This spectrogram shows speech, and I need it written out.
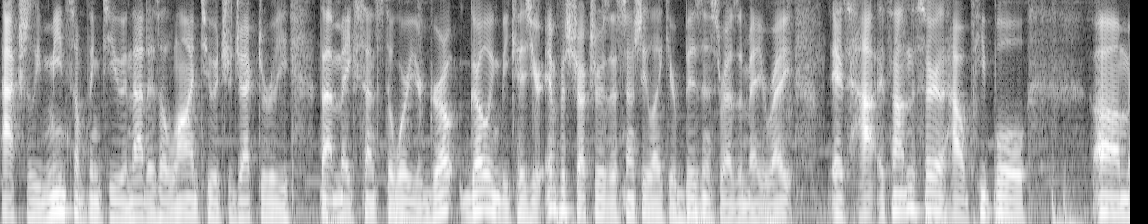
actually means something to you and that is aligned to a trajectory that makes sense to where you're gro- going because your infrastructure is essentially like your business resume, right? It's how it's not necessarily how people um,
